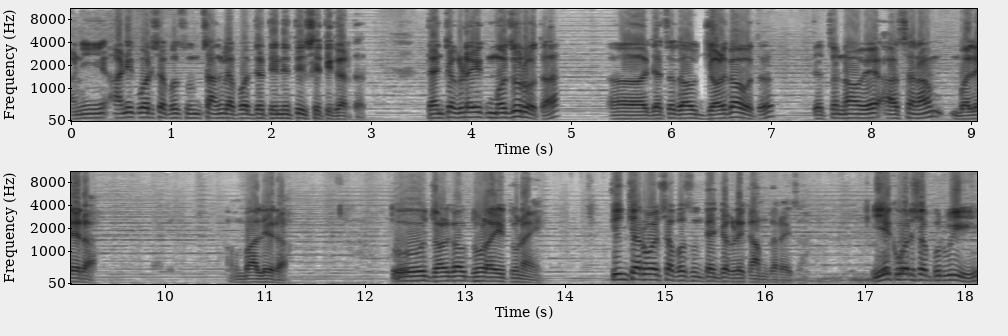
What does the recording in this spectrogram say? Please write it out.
आणि अनेक वर्षापासून चांगल्या पद्धतीने ते शेती करतात. त्यांच्याकडे एक मजूर होता ज्याचं गाव जळगाव होतं. त्याचं नाव आहे आसाराम बलेरा. बालेरा. तो जळगाव धुळा येथून आहे. तीन चार वर्षापासून त्यांच्याकडे काम करायचा. एक वर्षापूर्वी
